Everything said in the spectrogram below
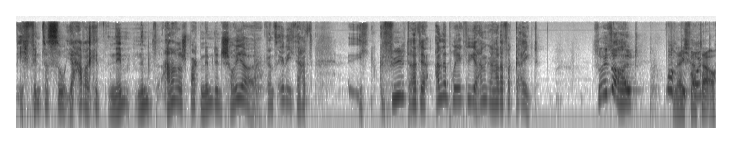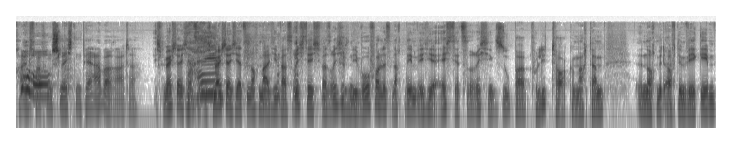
ich finde das so, ja, aber geht- nimmt, nimmt andere Spacken, nimmt den Scheuer. Ganz ehrlich, der hat, ich gefühlt hat er alle Projekte, die er angegangen hat, er vergeigt. So ist er halt. Mach Vielleicht hat er auch einfach Oh. einen schlechten PR-Berater. Ich möchte euch jetzt, ich möchte euch jetzt nochmal hier was richtig, was richtig Niveauvolles, nachdem wir hier echt jetzt so richtig super Polit-Talk gemacht haben, äh, noch mit auf den Weg geben.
